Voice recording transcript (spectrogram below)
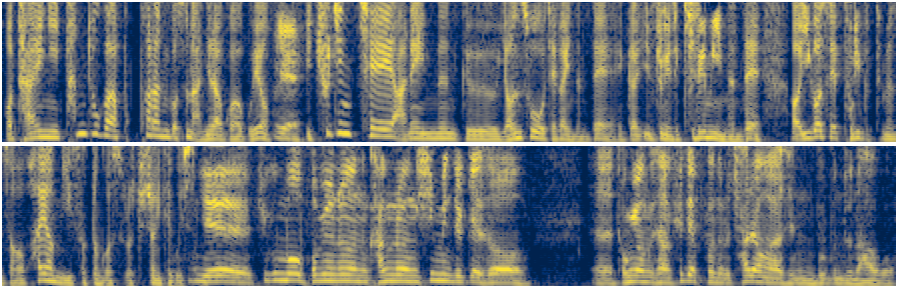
어, 다행히 탄두가 폭발한 것은 아니라고 하고요. 예. 이 추진체 안에 있는 그 연소제가 있는데, 그러니까 일종의 이제 기름이 있는데, 어, 이것에 불이 붙으면서 화염이 있었던 것으로 추정이 되고 있습니다. 예, 지금 뭐 보면은 강릉 시민들께서 에, 동영상 휴대폰으로 촬영하신 부분도 나오고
